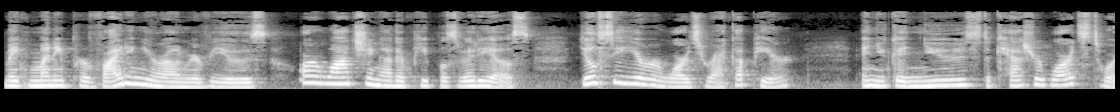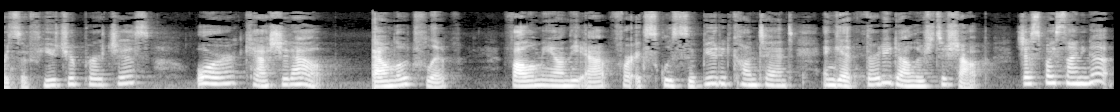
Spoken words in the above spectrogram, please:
Make money providing your own reviews or watching other people's videos. You'll see your rewards rack up here, and you can use the cash rewards towards a future purchase or cash it out. Download Flip, follow me on the app for exclusive beauty content, and get $30 to shop just by signing up.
